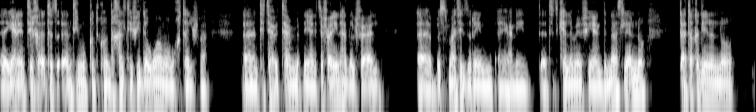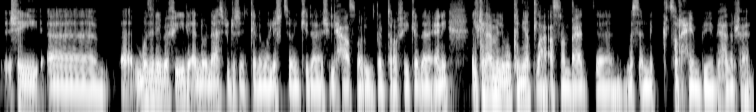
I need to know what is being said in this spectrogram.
يعني انت أنت ممكن تكون دخلتي في دوامة مختلفة. آه، انت يعني تفعلين هذا الفعل آه، بس ما تقدرين يعني تتكلمين فيه عند الناس لأنه تعتقدين إنه شيء مذنبة فيه لأنه الناس بيجلسون يتكلمون ليش تسوين كذا؟ إيش اللي حاصل؟ طيب ترى في كذا يعني الكلام اللي ممكن يطلع أصلا بعد بس إنك تصرحين بهذا الفعل.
